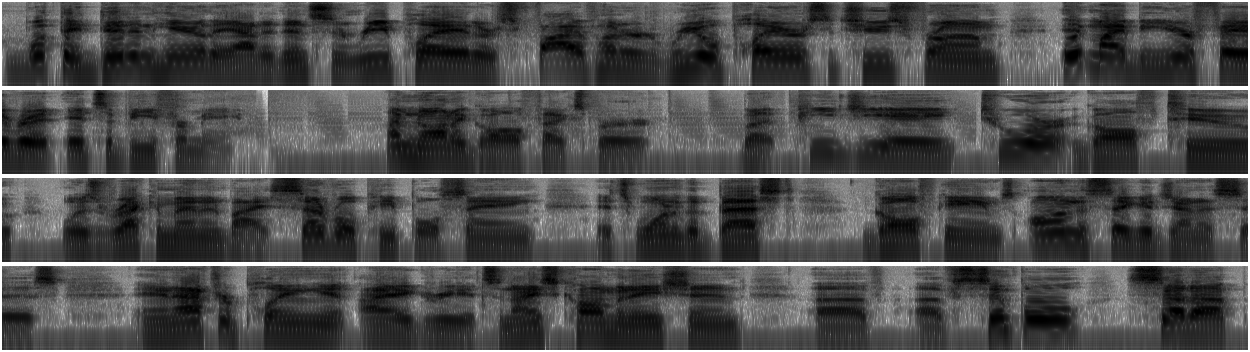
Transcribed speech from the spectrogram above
what they did in here, they added instant replay. There's 500 real players to choose from. It might be your favorite. It's a B for me. I'm not a golf expert, but PGA Tour Golf 2 was recommended by several people saying it's one of the best golf games on the Sega Genesis. And after playing it, I agree. It's a nice combination of, of simple setup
